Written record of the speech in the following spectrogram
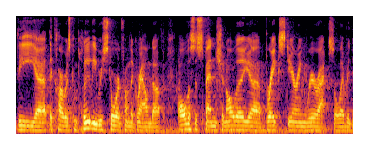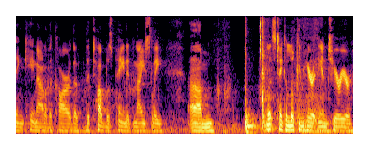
the uh, the car was completely restored from the ground up. All the suspension, all the uh, brake, steering, rear axle, everything came out of the car. The, the tub was painted nicely. Um, let's take a look in here at the interior.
